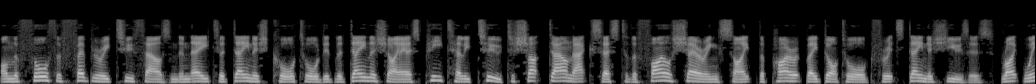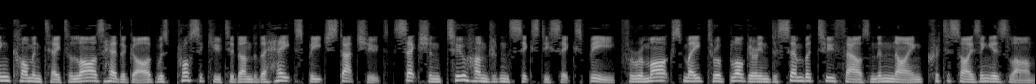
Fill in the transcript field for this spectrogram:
On 4 February 2008 a Danish court ordered the Danish ISP Tele2 to shut down access to the file-sharing site thepiratebay.org for its Danish users. Right-wing commentator Lars Hedegaard was prosecuted under the hate speech statute section 266b for remarks made to a blogger in December 2009 criticizing Islam.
